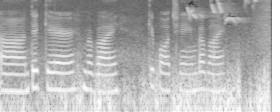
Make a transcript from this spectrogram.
Uh, take care. Bye bye keep watching. Bye bye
